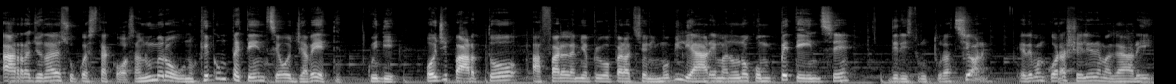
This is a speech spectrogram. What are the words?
a ragionare su questa cosa. Numero uno, che competenze oggi avete? Quindi oggi parto a fare la mia prima operazione immobiliare, ma non ho competenze di ristrutturazione e devo ancora scegliere magari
